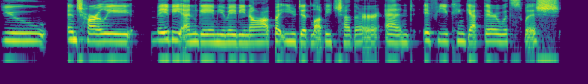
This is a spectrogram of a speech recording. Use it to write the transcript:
you and Charlie maybe endgame, you maybe not, but you did love each other. And if you can get there with Swish,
